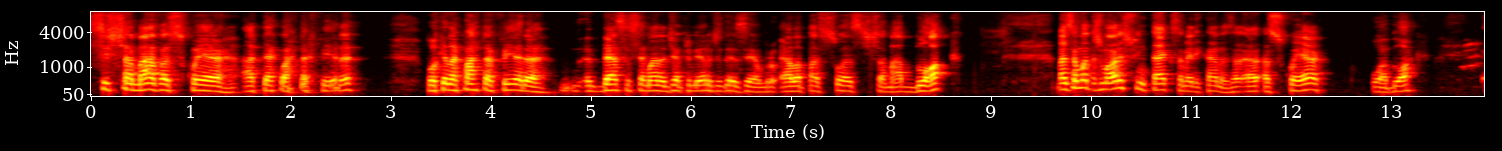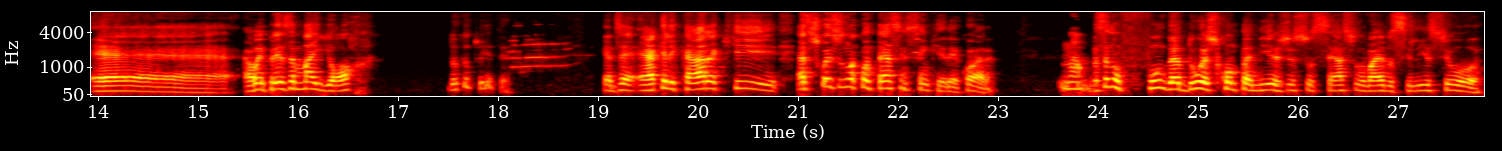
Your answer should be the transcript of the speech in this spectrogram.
se chamava Square até quarta-feira, porque na quarta-feira dessa semana, dia 1 de dezembro, ela passou a se chamar Block, mas é uma das maiores fintechs americanas. A, Square, ou a Block, é, é uma empresa maior do que o Twitter. Quer dizer, é aquele cara que. Essas coisas não acontecem sem querer, Cora. Não. Você não funda duas companhias de sucesso no Vale do Silício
